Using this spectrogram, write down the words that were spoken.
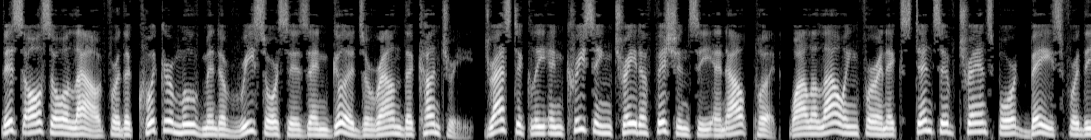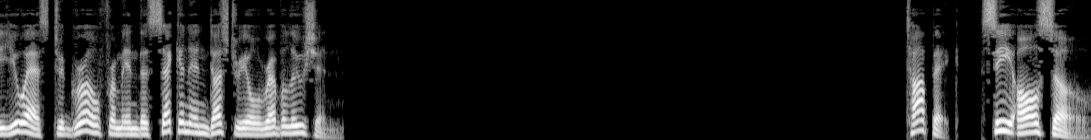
This also allowed for the quicker movement of resources and goods around the country, drastically increasing trade efficiency and output, while allowing for an extensive transport base for the U.S. to grow from in the Second Industrial Revolution. See also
